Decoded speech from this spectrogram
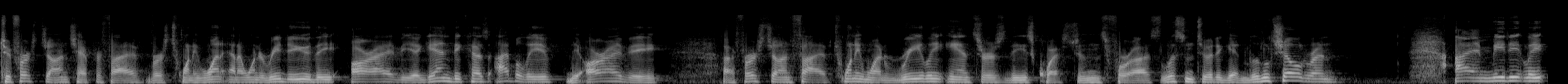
to 1 John chapter 5 verse 21 and I want to read to you the RIV again because I believe the RIV uh, 1 John 5 21 really answers these questions for us. Listen to it again. Little children, I immediately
